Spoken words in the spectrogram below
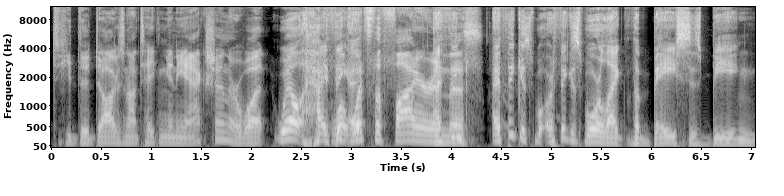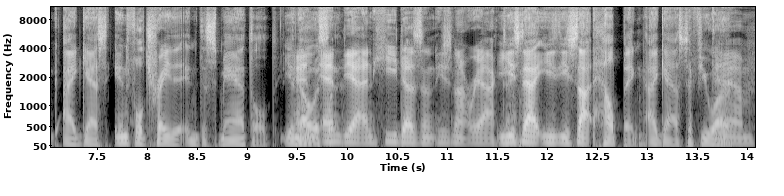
he, the dog's not taking any action, or what? Well, I think What, what's the fire I in think this? I think it's more, I think it's more like the base is being, I guess, infiltrated and dismantled. You know, and, and yeah, and he doesn't. He's not reacting. he's not he's he's not helping. I guess if you are Damn.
